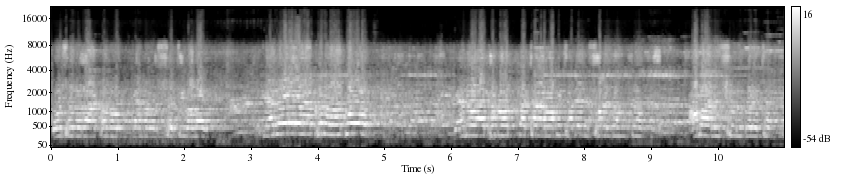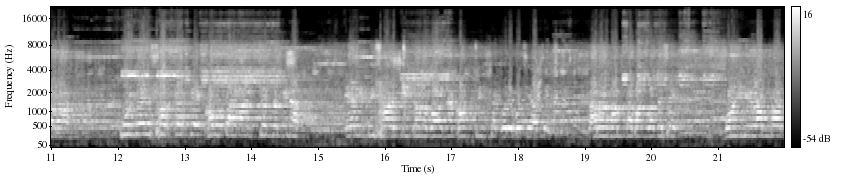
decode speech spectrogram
দোষরেরা এখনও কেন সচিবালয়, কেন এখনও আগুন, কেন এখনও অত্যাচার অবিচারের ষড়যন্ত্র আবার শুরু করেছেন তারা? পূর্বের সরকারকে ক্ষমতা আনার জন্য কিনা এই বিষয়টি জনগণ এখন চিন্তা করে বসে আছে। কারণ আমরা বাংলাদেশে মহিনী রহমত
